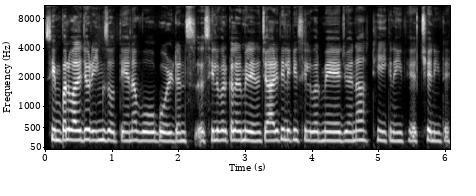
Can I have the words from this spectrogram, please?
सिंपल वाले जो रिंग्स होते हैं ना, वो गोल्डन सिल्वर कलर में लेना चाह रही थी, लेकिन सिल्वर में जो है ना, ठीक नहीं थे, अच्छे नहीं थे।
